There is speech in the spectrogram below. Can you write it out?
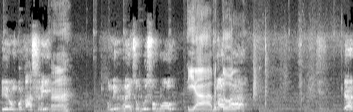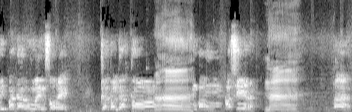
di rumput asli, mending main subuh-subuh. Iya, betul. Daripada main sore gatal-gatal, Heeh. kembang pasir. Nah, Nah,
